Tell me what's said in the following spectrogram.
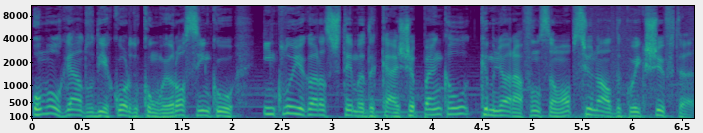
homologado de acordo com o Euro 5, inclui agora sistema de caixa Punkel, que melhora a função opcional de Quick Shifter.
